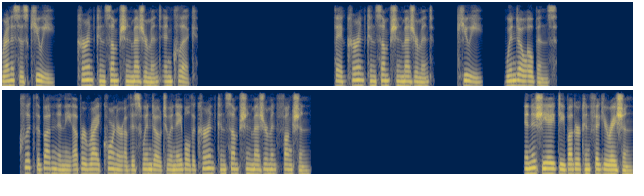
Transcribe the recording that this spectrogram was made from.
Renesas QE, Current Consumption Measurement and click the Current Consumption Measurement QE, window opens. Click the button in the upper right corner of this window to enable the current consumption measurement function. Initiate debugger configuration.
